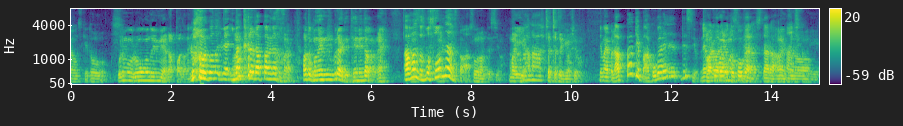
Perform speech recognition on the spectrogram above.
いますけど。俺も老後の夢はラッパーだね。老後の夢今からラッパー目指すんですか？あと5年ぐらいで定年だからね。あまずもうそんなんですか？そうなんですよ。まあいいや。ちゃっちゃといきましょう。でもやっぱラッパーってやっぱ憧れですよね。我々男からしたら、はいあ確かのに。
